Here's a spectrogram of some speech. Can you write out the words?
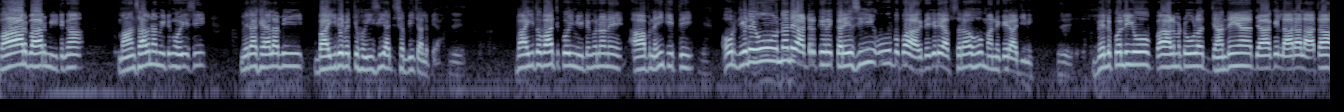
ਬਾਰ-ਬਾਰ ਮੀਟਿੰਗਾਂ ਮਾਨ ਸਾਹਿਬ ਨਾਲ ਮੀਟਿੰਗ ਹੋਈ ਸੀ। ਮੇਰਾ ਖਿਆਲ ਆ ਵੀ 22 ਦੇ ਵਿੱਚ ਹੋਈ ਸੀ ਅੱਜ 26 ਚੱਲ ਪਿਆ। ਜੀ। 22 ਤੋਂ ਬਾਅਦ ਕੋਈ ਮੀਟਿੰਗ ਉਹਨਾਂ ਨੇ ਆਪ ਨਹੀਂ ਕੀਤੀ। ਔਰ ਜਿਹੜੇ ਉਹ ਉਹਨਾਂ ਦੇ ਆਰਡਰ ਕਰੇ ਸੀ ਉਹ ਵਿਭਾਗ ਦੇ ਜਿਹੜੇ ਅਫਸਰ ਆ ਉਹ ਮੰਨ ਕੇ ਰਾਜੀ ਨਹੀਂ। ਜੀ। ਬਿਲਕੁਲ ਹੀ ਉਹ ਪਾਲਮਟੋਲ ਜਾਂਦੇ ਆ ਜਾ ਕੇ ਲਾਰਾ ਲਾਤਾ।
